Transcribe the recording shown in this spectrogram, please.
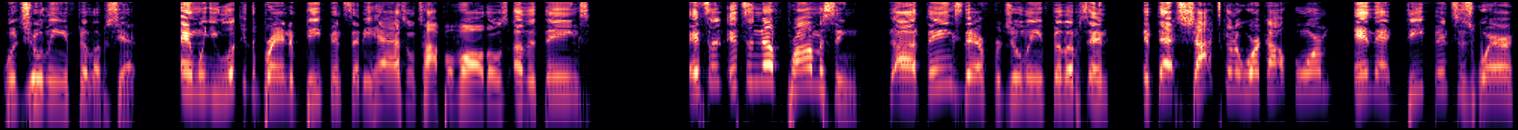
with Julian Phillips yet. And when you look at the brand of defense that he has on top of all those other things, it's a, it's enough promising uh, things there for Julian Phillips. And if that shot's going to work out for him and that defense is where,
